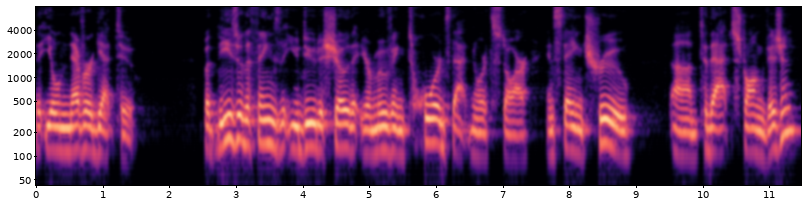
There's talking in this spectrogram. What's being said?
that you'll never get to. But these are the things that you do to show that you're moving towards that North Star and staying true um, to that strong vision.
